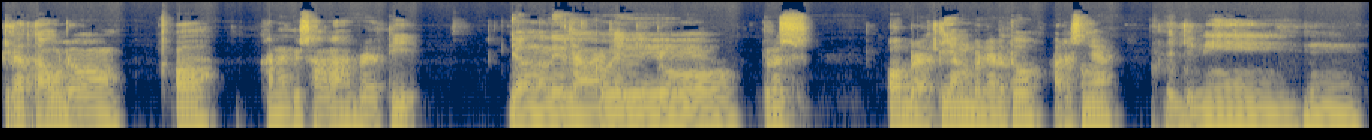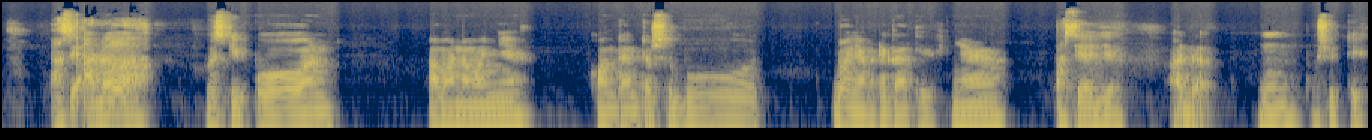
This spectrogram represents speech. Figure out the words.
kita tahu dong oh karena itu salah berarti jangan jangan kayak gitu. Terus oh berarti yang benar tuh harusnya kayak gini. Hmm. pasti ada lah meskipun apa namanya konten tersebut banyak negatifnya pasti aja ada Hmm. positif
